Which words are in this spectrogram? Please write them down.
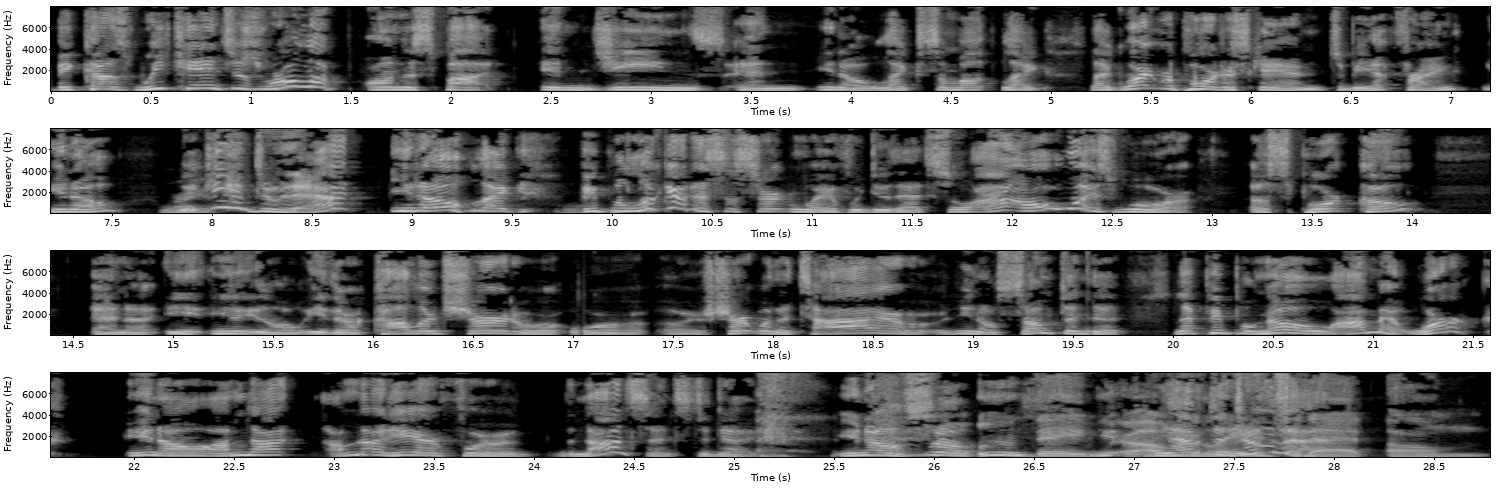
because we can't just roll up on the spot in jeans and you know like some like like white reporters can to be frank. You know, we can't do that. You know, like people look at us a certain way if we do that. So I always wore a sport coat and a, you know either a collared shirt or, or or a shirt with a tie or you know something to let people know I'm at work. You know, I'm not I'm not here for the nonsense today. You know, so Dave, You- uh, you have to related do to that. that, um,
